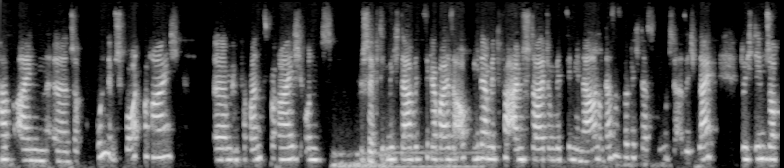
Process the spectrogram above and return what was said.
habe einen äh, Job gefunden im Sportbereich, ähm, im Verbandsbereich und beschäftige mich da witzigerweise auch wieder mit Veranstaltungen, mit Seminaren. Und das ist wirklich das Gute. Also ich bleibe durch den Job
